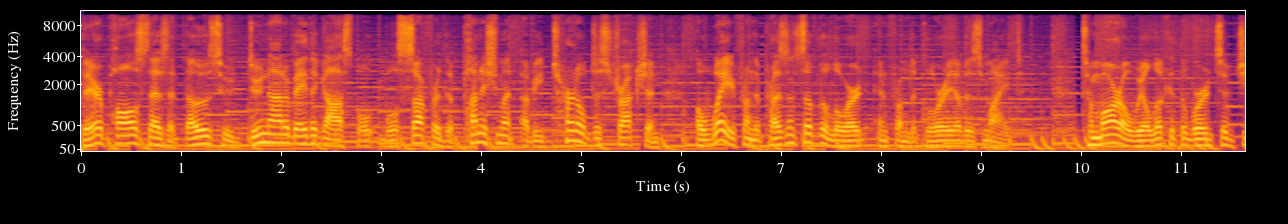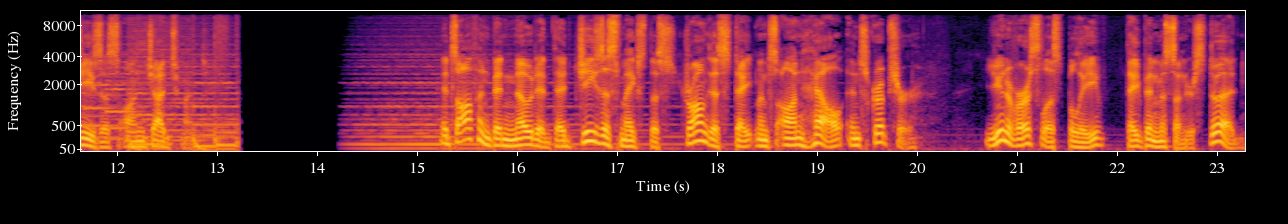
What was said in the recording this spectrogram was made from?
There, Paul says that those who do not obey the gospel will suffer the punishment of eternal destruction away from the presence of the Lord and from the glory of his might. Tomorrow we'll look at the words of Jesus on judgment. It's often been noted that Jesus makes the strongest statements on hell in Scripture. Universalists believe they've been misunderstood.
